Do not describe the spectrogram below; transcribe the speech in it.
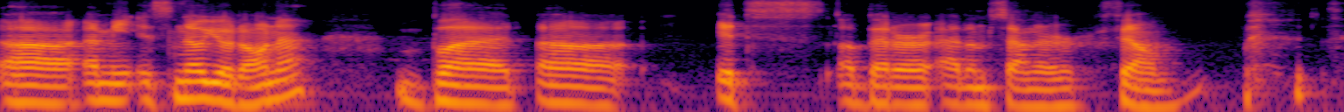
Uh, I mean, it's no Llorona, but uh, it's a better Adam Sandler film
